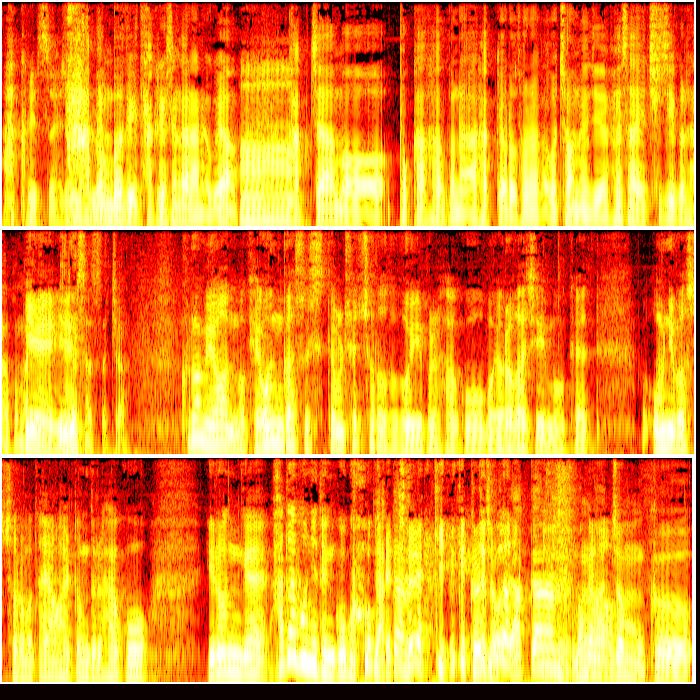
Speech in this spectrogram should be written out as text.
아 그랬어요. 정말로? 다 멤버들이 다 그렇게 생각 안 하고요. 아. 각자 뭐 복학하거나 학교로 돌아가고 저는 이제 회사에 취직을 하고 막 예, 예. 이랬었었죠. 그러면 뭐 객원 가수 시스템을 최초로 도입을 하고 뭐 여러 가지 뭐 이렇게 옴니버스처럼 뭐 다양한 활동들을 하고 이런 게 하다 보니 된 거고 약간 그렇죠. 약간은 뭔가 어. 좀그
